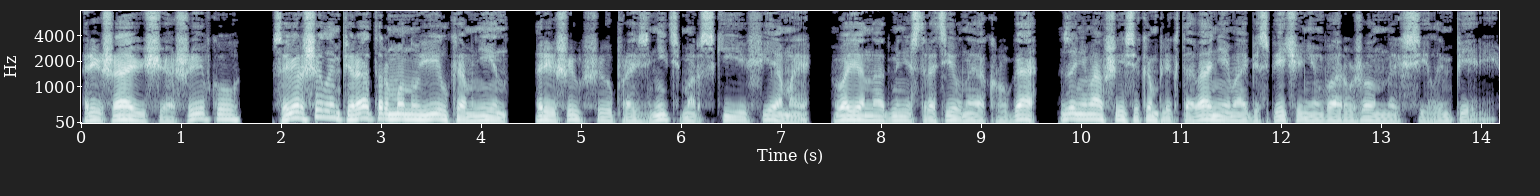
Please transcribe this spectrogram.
Решающую ошибку совершил император Мануил Камнин, решивший упразднить морские фемы, военно-административные округа, занимавшиеся комплектованием и обеспечением вооруженных сил империи.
